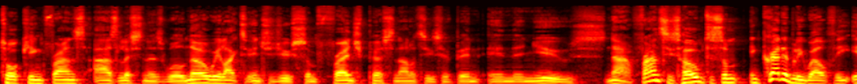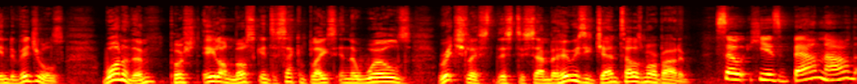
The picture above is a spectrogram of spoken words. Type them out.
Talking France, as listeners will know, we like to introduce some French personalities who've been in the news. Now, France is home to some incredibly wealthy individuals. One of them pushed Elon Musk into second place in the world's rich list this December. Who is he, Jen? Tell us more about him. So he is Bernard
